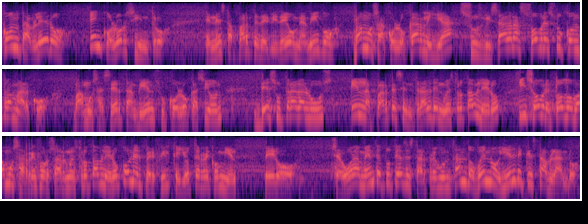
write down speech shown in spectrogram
con tablero en color cintro. En esta parte del video, mi amigo, vamos a colocarle ya sus bisagras sobre su contramarco. Vamos a hacer también su colocación de su tragaluz en la parte central de nuestro tablero y sobre todo vamos a reforzar nuestro tablero con el perfil que yo te recomiendo. Pero seguramente tú te has de estar preguntando, bueno, ¿y él de qué está hablando?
